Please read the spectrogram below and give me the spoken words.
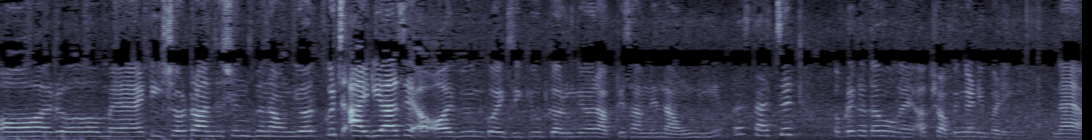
और मैं टी शर्ट ट्रांजेक्शन बनाऊँगी और कुछ आइडियाज़ है, और भी उनको एग्जीक्यूट करूँगी और आपके सामने लाऊँगी। बस दैट्स इट कपड़े खत्म हो गए, अब शॉपिंग करनी पड़ेगी। नया।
